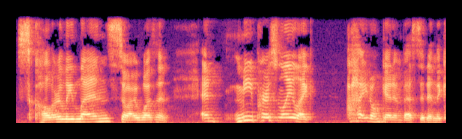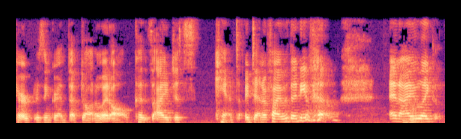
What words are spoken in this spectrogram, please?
scholarly lens. So I wasn't, and me personally, like I don't get invested in the characters in Grand Theft Auto at all because I just can't identify with any of them. And I like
